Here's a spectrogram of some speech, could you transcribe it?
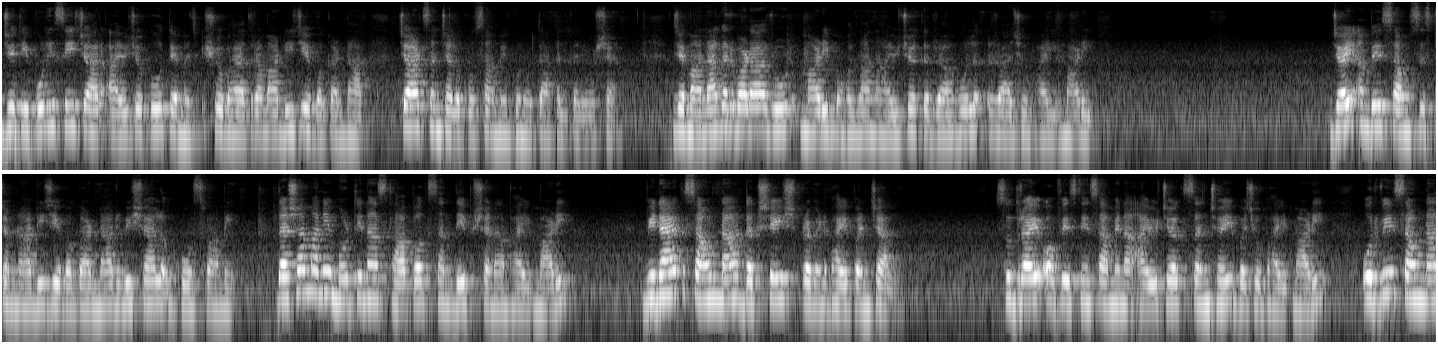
જેથી પોલીસે ચાર આયોજકો તેમજ શોભાયાત્રામાં ડીજે વગાડનાર ચાર સંચાલકો સામે ગુનો દાખલ કર્યો છે. જેમાં નાગરવાડા રોડ, માળી મહોલ્લાના આયોજક રાહુલ રાજુભાઈ માળી જય અંબે સાઉન્ડ સિસ્ટમના ડીજે વગાડનાર વિશાલ ગોસ્વામી. દશામાની મૂર્તિના સ્થાપક સંદીપ શનાભાઈ માળી. વિનાયક સાઉન્ડના દક્ષેશ પ્રવીણભાઈ પંચાલ. સુધરાઈ ઓફિસની સામેના આયોજક સંજય બચુભાઈ માળી. ઉર્વી સાઉન્ડના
